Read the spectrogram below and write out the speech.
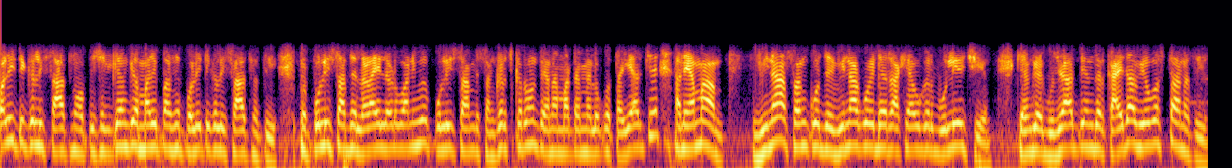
પોલિટિકલી સાથ ન આપી શકીએ કેમ કે અમારી પાસે પોલિટિકલી સાથ નથી પણ પોલીસ સાથે લડાઈ લડવાની હોય, પોલીસ સામે સંઘર્ષ કરવાનો તેના માટે અમે લોકો તૈયાર છે. અને એમાં વિના સંકોચે, વિના કોઈ ડર રાખ્યા વગર બોલીએ છીએ. કેમ કે ગુજરાતની અંદર કાયદા વ્યવસ્થા નથી.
